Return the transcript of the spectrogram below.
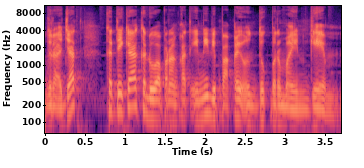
derajat ketika kedua perangkat ini dipakai untuk bermain game.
